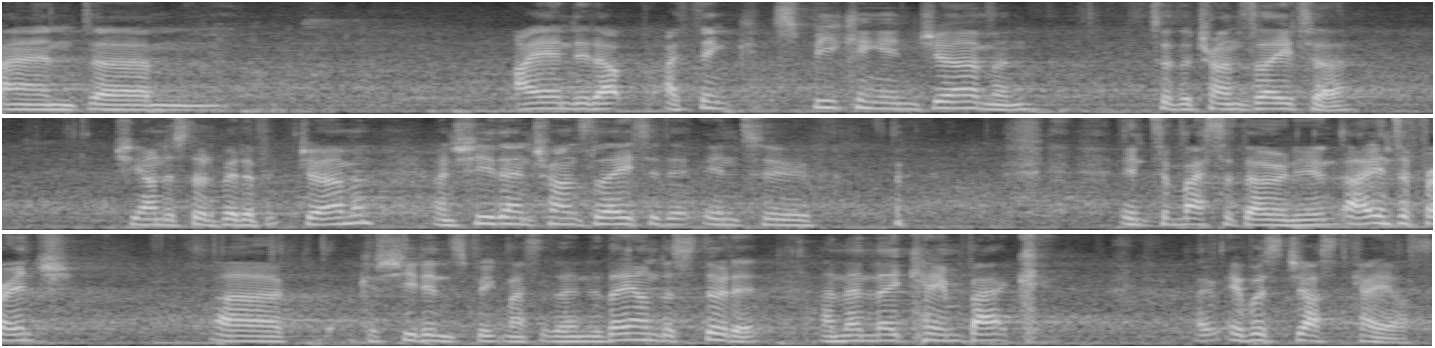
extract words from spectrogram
and um, I ended up, I think, speaking in German to the translator. She understood a bit of German, and she then translated it into into Macedonian, uh, into French, because she didn't speak Macedonian. They understood it, and then they came back. It was just chaos.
